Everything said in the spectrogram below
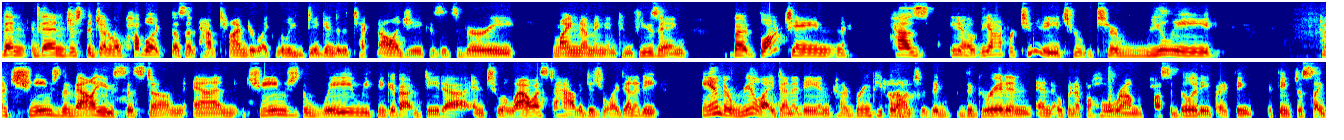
then then just the general public doesn't have time to like really dig into the technology because it's very mind numbing and confusing but blockchain has you know the opportunity to to really kind of change the value system and change the way we think about data and to allow us to have a digital identity and a real identity and kind of bring people onto the, the grid and, and open up a whole realm of possibility. But I think, I think just like,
